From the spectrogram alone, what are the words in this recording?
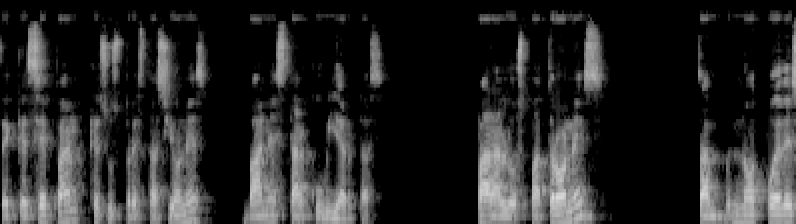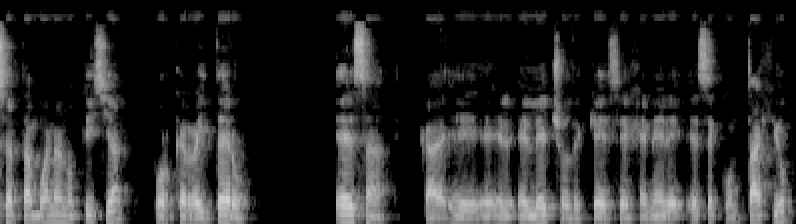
de que sepan que sus prestaciones van a estar cubiertas. Para los patrones, no puede ser tan buena noticia porque, reitero, esa, eh, el, hecho de que se genere ese contagio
